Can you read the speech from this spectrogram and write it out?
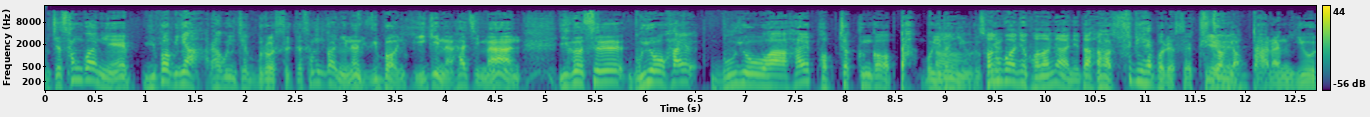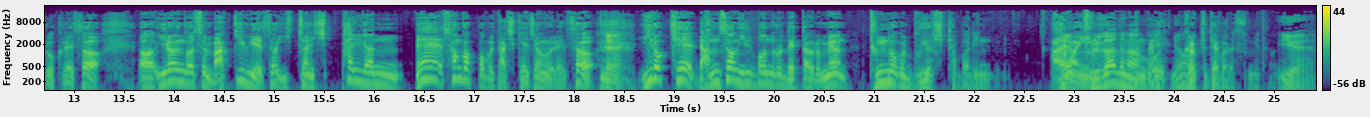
이제 선관위에 위법이냐라고 이제 물었을 때 선관위는 위법이기는 하지만 이것을 무효할 무효화할 법적 근거가 없다. 뭐 이런 어. 이유로 선관위 권한이 아니다. 아, 수리해 버렸어요. 규정이 예. 없다라는 이유로 그래서 어, 이런 것을 막기 위해서 2018년에 선거법을 다시 개정을 해서 네. 이렇게 이렇게 남성 1번으로 냈다 그러면 등록을 무효시켜 버린 상황이 불가능한 네, 거군요. 그렇게 돼 버렸습니다. 예.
